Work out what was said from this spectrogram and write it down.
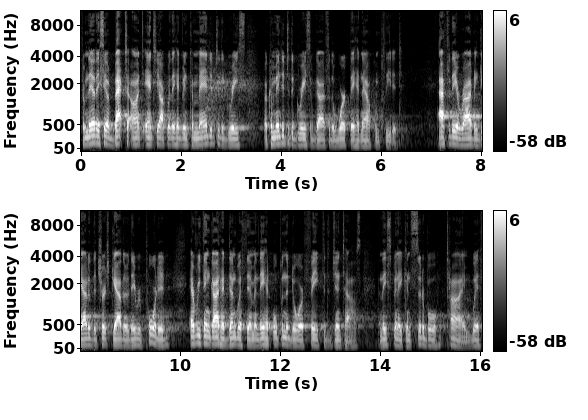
From there, they sailed back to Antioch, where they had been commanded to the grace, or commended to the grace of God for the work they had now completed. After they arrived and gathered the church gathered, they reported everything God had done with them, and they had opened the door of faith to the Gentiles. And they spent a considerable time with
